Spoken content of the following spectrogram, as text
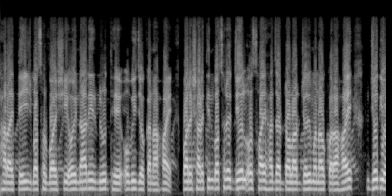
ধারায় তেইশ বছর বয়সী ওই নারীর বিরুদ্ধে অভিযোগ আনা হয়। পরে সাড়ে তিন বছরের জেল ও ছয় হাজার ডলার জরিমানাও করা হয়। যদিও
